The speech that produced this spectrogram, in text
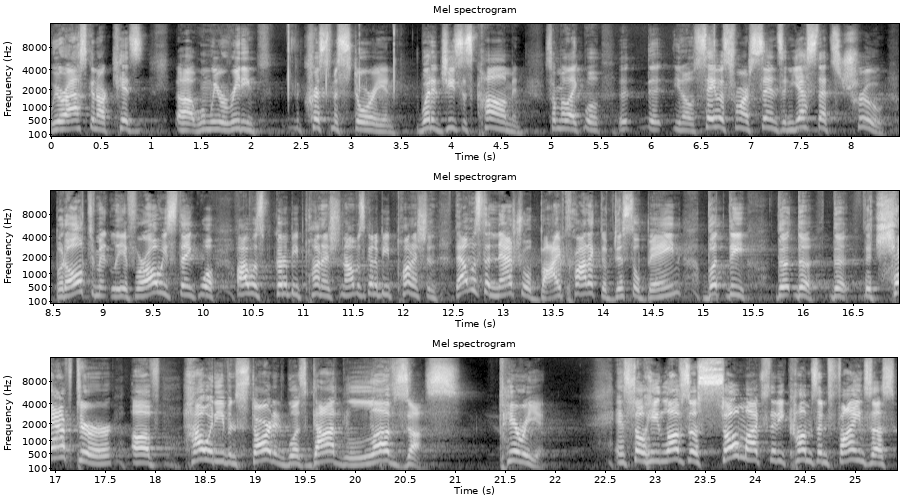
We were asking our kids uh, when we were reading the Christmas story and what did Jesus come? And some are like, well, the, the, you know, save us from our sins. And yes, that's true. But ultimately, if we're always think, well, I was going to be punished and I was going to be punished, and that was the natural byproduct of disobeying. But the, the, the, the, the chapter of how it even started was God loves us, period. And so he loves us so much that he comes and finds us,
